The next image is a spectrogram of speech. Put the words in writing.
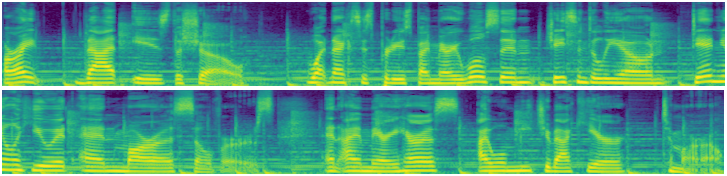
All right, that is the show. What Next is produced by Mary Wilson, Jason DeLeon, Daniel Hewitt, and Mara Silvers. And I'm Mary Harris. I will meet you back here tomorrow.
